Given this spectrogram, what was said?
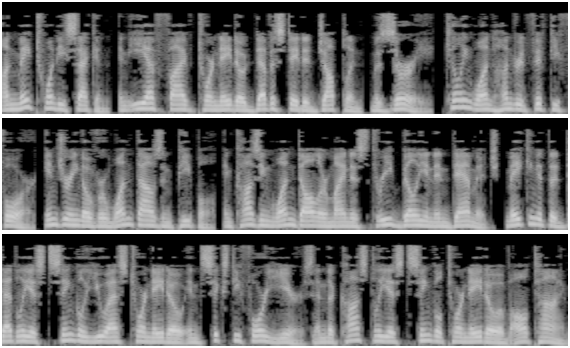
On May 22, an EF5 tornado devastated Joplin, Missouri, killing 154, injuring over 1,000 people, and causing $1–3 billion in damage, making it the deadliest single U.S. tornado in 64 years and the costliest single tornado of all time.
